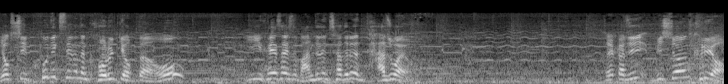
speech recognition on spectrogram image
역시 코닉세그는 거를 게 없다 어? 이 회사에서 만드는 차들은 다 좋아요. 자 여기까지 미션 클리어.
